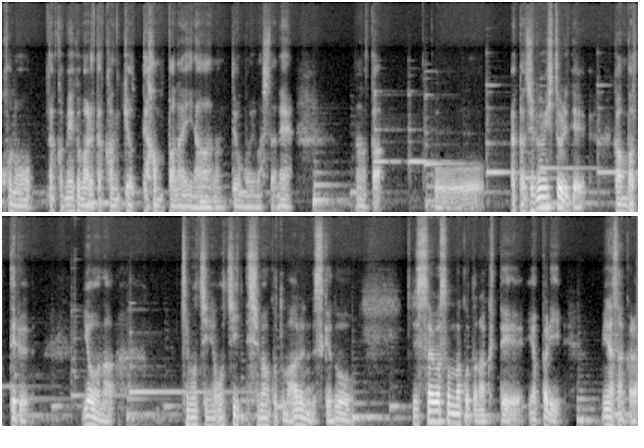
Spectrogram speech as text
このなんか恵まれた環境って半端ないなぁなんて思いましたね。なんか、こう、やっぱ自分一人で頑張ってるような気持ちに陥ってしまうこともあるんですけど、実際はそんなことなくて、やっぱり皆さんから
